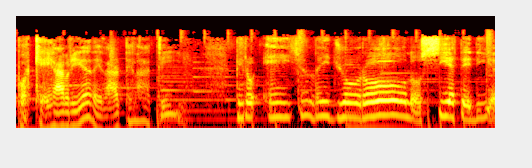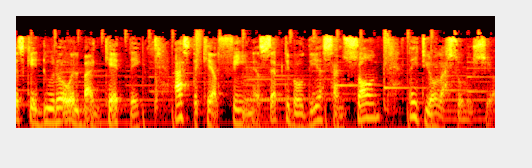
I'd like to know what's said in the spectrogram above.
¿por qué habría de dártela a ti? Pero ella le lloró los siete días que duró el banquete, hasta que al fin, el séptimo día, Sansón le dio la solución,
